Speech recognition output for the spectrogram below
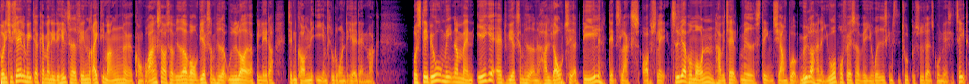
På de sociale medier kan man i det hele taget finde rigtig mange uh, konkurrencer osv., hvor virksomheder udløjer billetter til den kommende EM-slutrunde her i Danmark. Hos DBU mener man ikke, at virksomhederne har lov til at dele den slags opslag. Tidligere på morgenen har vi talt med Sten Schamburg Møller. Han er juraprofessor ved Juridisk Institut på Syddansk Universitet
